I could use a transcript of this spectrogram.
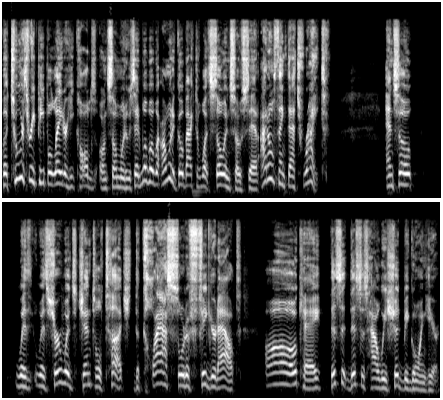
But two or three people later, he called on someone who said, well, well, well I want to go back to what so and so said. I don't think that's right. And so with, with Sherwood's gentle touch, the class sort of figured out, oh, okay, this is, this is how we should be going here.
